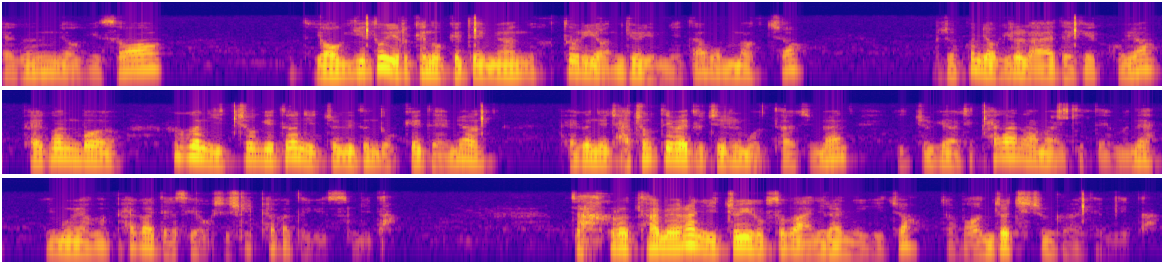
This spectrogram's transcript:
백은 여기서 여기도 이렇게 놓게 되면 흑돌이 연결입니다. 못 막죠. 무조건 여기를 놔야 되겠고요. 백은 뭐 흑은 이쪽이든 이쪽이든 놓게 되면 백은 이제 자충 때문에 두지를 못하지만 이쪽에 아직 패가 남아있기 때문에 이 모양은 패가 돼서 역시 실패가 되겠습니다. 자 그렇다면 이쪽이 급소가 아니란 얘기죠. 자 먼저 치중 가야 됩니다.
